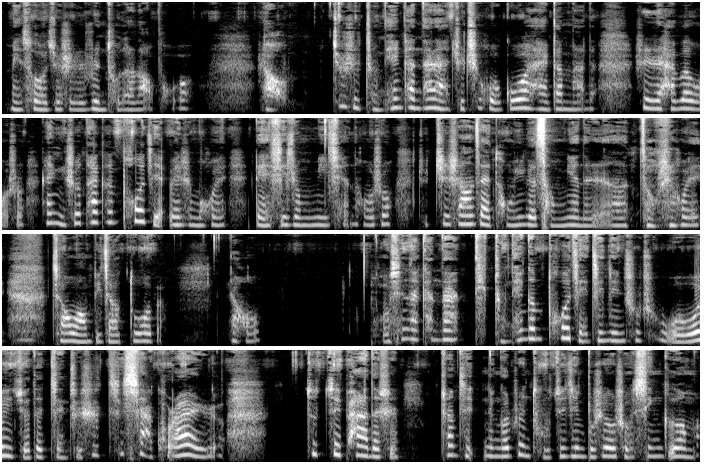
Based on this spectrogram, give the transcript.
没错，就是闰土的老婆。然后就是整天看他俩去吃火锅，还干嘛的？甚至还问我说：“哎，你说他跟坡姐为什么会联系这么密切呢？”我说：“就智商在同一个层面的人啊，总是会交往比较多吧。”然后我现在看他整天跟坡姐进进出出，我我也觉得简直是吓块儿啊！最最怕的是。张杰那个闰土最近不是有首新歌吗？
